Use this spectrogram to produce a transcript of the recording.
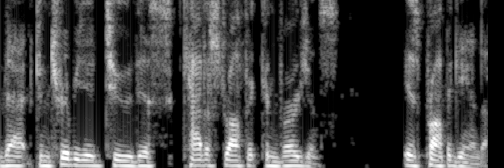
that contributed to this catastrophic convergence is propaganda.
